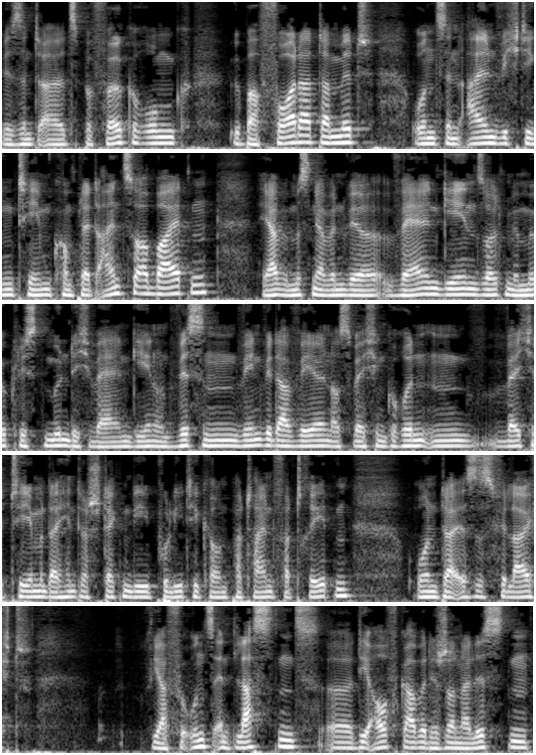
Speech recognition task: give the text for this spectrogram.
Wir sind als Bevölkerung überfordert damit, uns in allen wichtigen Themen komplett einzuarbeiten. Ja, wir müssen ja, wenn wir wählen gehen, sollten wir möglichst mündig wählen gehen und wissen, wen wir da wählen, aus welchen Gründen, welche Themen dahinter stecken, die Politiker und Parteien vertreten. Und da ist es vielleicht ja für uns entlastend äh, die Aufgabe der Journalisten,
